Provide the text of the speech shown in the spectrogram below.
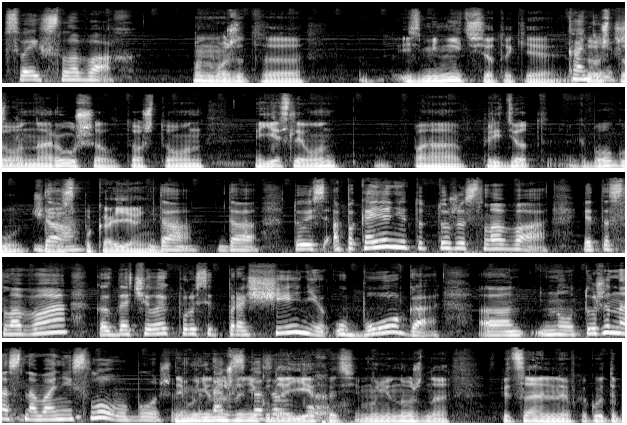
в своих словах. Он может э, изменить все-таки то, что он нарушил, то, что он, если он придет к Богу через да, покаяние. Да, да. То есть, а покаяние это тоже слова. Это слова, когда человек просит прощения у Бога, а, но тоже на основании Слова Божьего. Ему это не нужно никуда Бог. ехать, ему не нужно специально в какую-то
